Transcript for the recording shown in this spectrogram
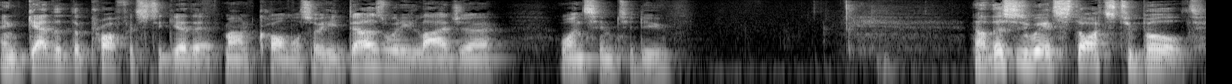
and gathered the prophets together at Mount Carmel. So he does what Elijah wants him to do. Now, this is where it starts to build.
